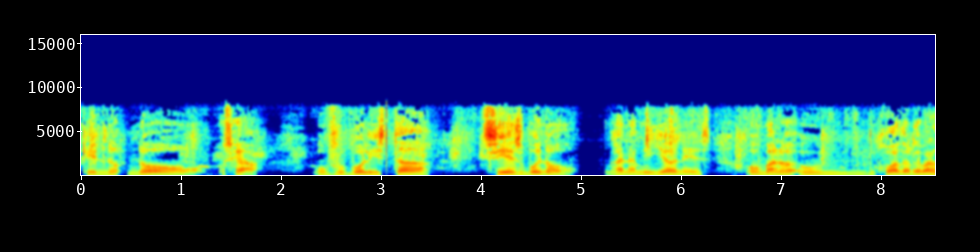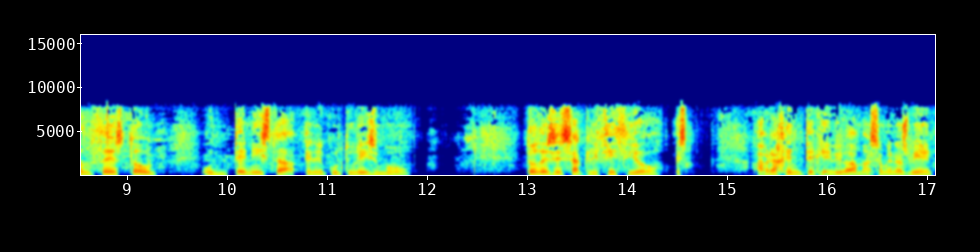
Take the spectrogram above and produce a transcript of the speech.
que no, no, o sea, un futbolista si es bueno gana millones, un, un jugador de baloncesto, un, tenista en el culturismo, todo ese sacrificio, habrá gente que viva más o menos bien,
